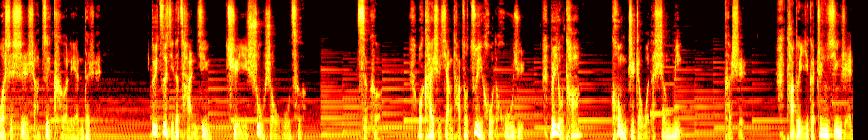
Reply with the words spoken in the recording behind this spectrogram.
我是世上最可怜的人，对自己的惨境却已束手无策。此刻，我开始向他做最后的呼吁，唯有他控制着我的生命。可是，他对一个真心人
